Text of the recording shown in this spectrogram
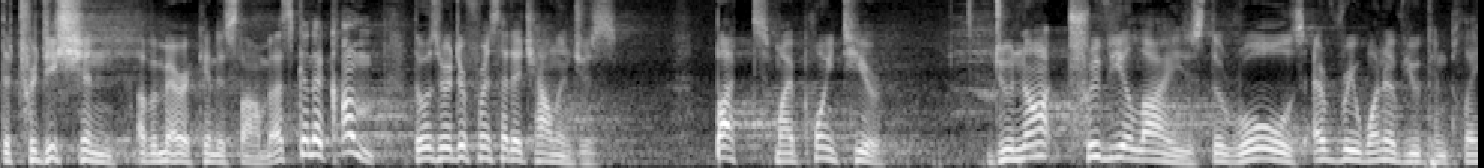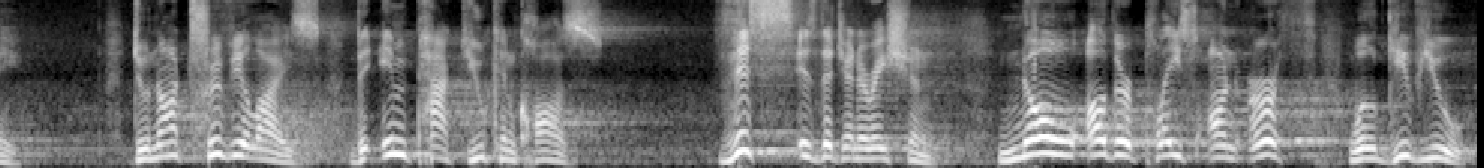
the tradition of American Islam. That's going to come. Those are a different set of challenges. But my point here do not trivialize the roles every one of you can play. Do not trivialize the impact you can cause. This is the generation. No other place on earth will give you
